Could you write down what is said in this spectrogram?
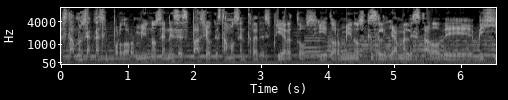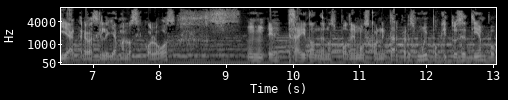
estamos ya casi por dormirnos en ese espacio que estamos entre despiertos y dormidos que se le llama el estado de vigía creo así le llaman los psicólogos es ahí donde nos podemos conectar, pero es muy poquito ese tiempo.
